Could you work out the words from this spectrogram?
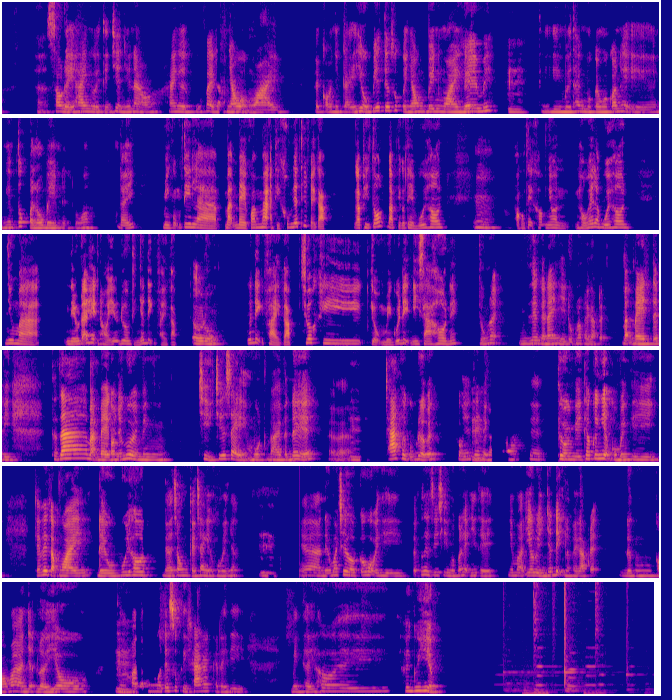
uh, sau đấy hai người tiến triển như nào hai người cũng phải gặp nhau ở ngoài phải có những cái hiểu biết tiếp xúc với nhau bên ngoài game ấy ừ. thì mới thành một cái mối quan hệ nghiêm túc và lâu bền được đúng không đấy mình cũng tin là bạn bè qua mạng thì không nhất thiết phải gặp gặp thì tốt gặp thì có thể vui hơn. Ừ. hoặc có thể không nhưng mà hầu hết là vui hơn. Nhưng mà nếu đã hẹn hò yêu đương thì nhất định phải gặp. Ừ đúng. Nhất định phải gặp trước khi kiểu mình quyết định đi xa hơn ấy. Đúng đấy. Riêng cái này thì đúng là phải gặp đấy. Bạn bè thì tại vì thật ra bạn bè có những người mình chỉ chia sẻ một vài vấn đề ấy và ừ. chat thôi cũng được ấy không nhất thiết ừ. phải gặp nhau. Thường thì theo kinh nghiệm của mình thì cái việc gặp ngoài đều vui hơn đấy trong cái trải nghiệm của mình nhá. Ừ. Nghĩa là nếu mà chưa có cơ hội thì vẫn có thể duy trì một quan hệ như thế nhưng mà yêu thì nhất định là phải gặp đấy đừng có mà nhận lời yêu ừ. hoàn toàn không có tiếp xúc gì khác ấy. cái đấy thì mình thấy hơi hơi nguy hiểm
